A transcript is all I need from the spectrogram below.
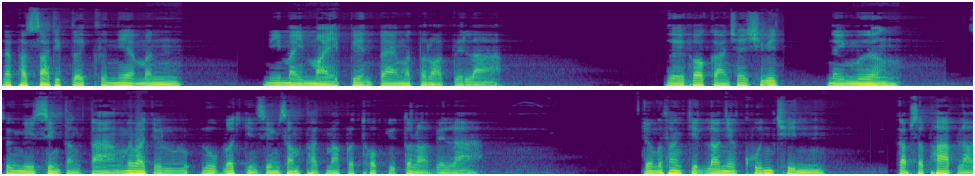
และผัสสะที่เกิดขึ้นเนี่ยมันมีใหม่ๆ เปลี่ยนแปลงมาตลอดเวลา โดยเพราะการใช้ชีวิตในเมือง ซึ่งมีสิ่งต่างๆ ไม่ว่าจะรูปรสกลิ่นเสียงสัมผัสมากระทบอยู่ตลอดเวลา จนกระทั่งจิตเราเนี่ยคุ้นชิน กับสภาพเหล่า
